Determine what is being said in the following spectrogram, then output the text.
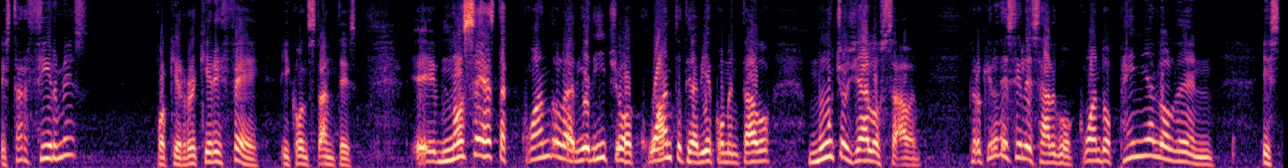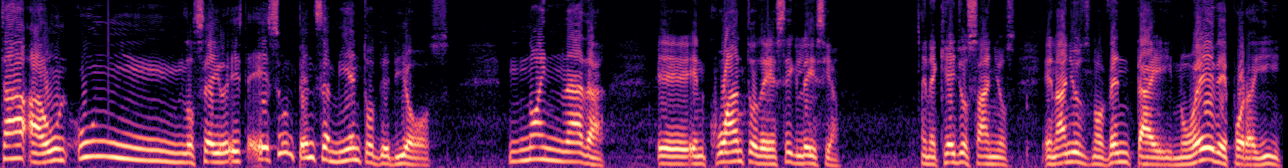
Estar firmes porque requiere fe y constantes. Eh, no sé hasta cuándo le había dicho o cuánto te había comentado, muchos ya lo saben. Pero quiero decirles algo, cuando Peñalolén está aún un, no sé, es, un pensamiento de Dios, no hay nada eh, en cuanto de esa iglesia en aquellos años, en años 99 por ahí.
